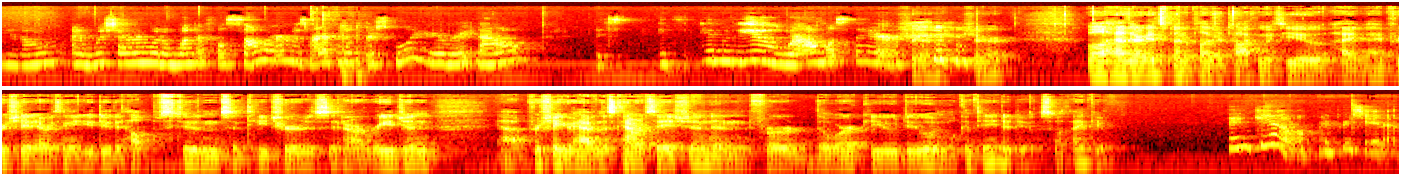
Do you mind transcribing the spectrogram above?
you know, I wish everyone a wonderful summer who's wrapping up their school year right now. It's it's in view. We're almost there. Sure, sure. Well, Heather, it's been a pleasure talking with you. I, I appreciate everything that you do to help students and teachers in our region. Uh, appreciate you having this conversation and for the work you do and will continue to do. So, thank you. Thank you. I appreciate it.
